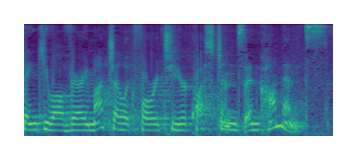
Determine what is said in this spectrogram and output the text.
Thank you all very much. I look forward to your questions and comments.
